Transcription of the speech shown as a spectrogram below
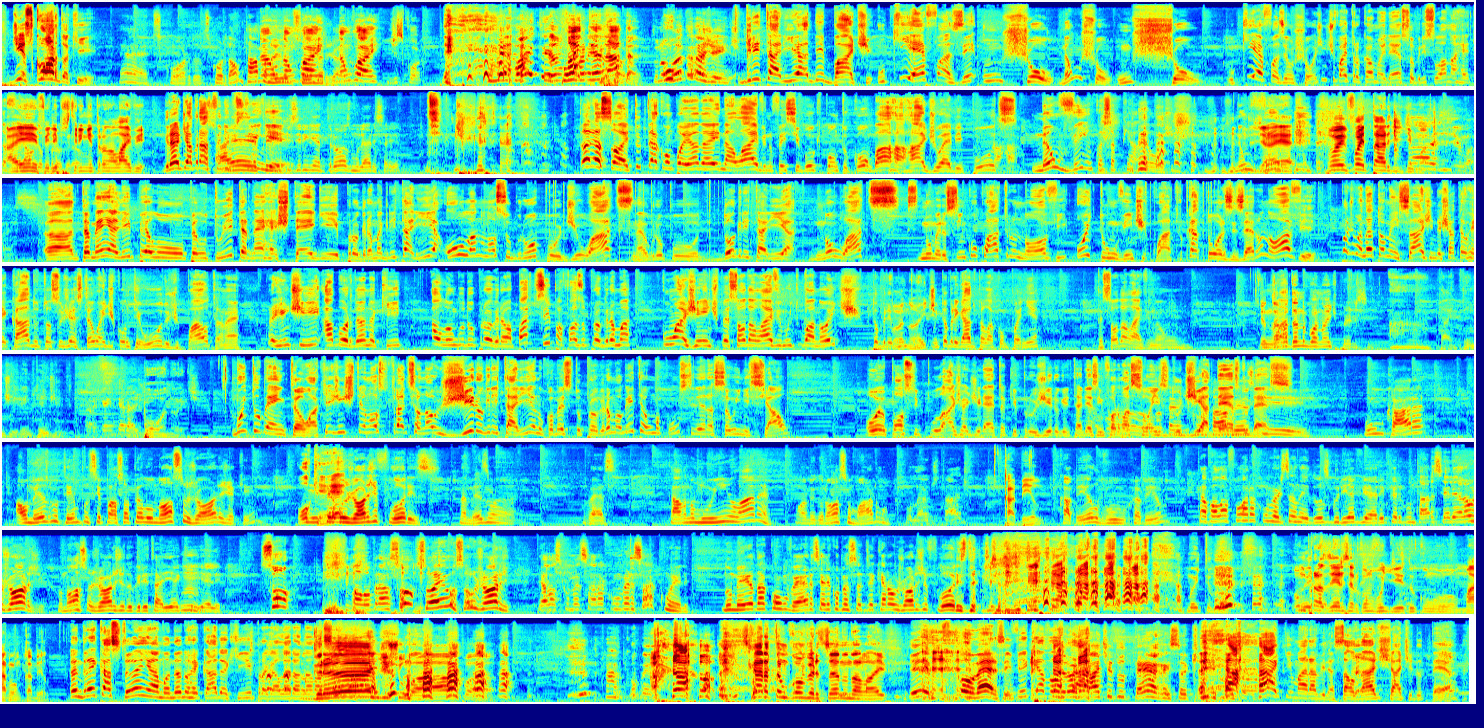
Discordo aqui. É, discordo. Discordar um tapa Não, não vai, não vai, discordo. Tu não vai ter Não porra vai ter nenhuma. nada. Tu não O- manda na gente. Gritaria Debate. O que é fazer um show? Não um show, um show. O que é fazer um show? A gente vai trocar uma ideia sobre isso lá na reta final Aê, do Felipe programa. String entrou na live. Grande abraço, Felipe Aê, String. Felipe String entrou, as mulheres saíram. Então, olha só, e tu que tá acompanhando aí na live no facebook.com barra rádio webputs, Ah. não venham com essa piada hoje. Não Já é. venham. Foi, foi tarde demais. demais. Ah, também ali pelo, pelo Twitter, né, hashtag programa Gritaria, ou lá no nosso grupo de Whats, né, o grupo do Gritaria no Whats, número 549-8124-1409. Pode mandar tua mensagem, deixar teu recado, tua sugestão aí de conteúdo, de pauta, né, pra gente ir abordando aqui ao longo do programa. Participa, faz o programa com a gente. Pessoal da live, muito boa noite. Muito, Boa muito- noite. muito obrigado pela companhia. Pessoal da live, não... Eu tava lá. dando boa noite pra ele sim. Ah, tá, entendido, entendido. O cara quer interagir. Boa noite. Muito bem, então. Aqui a gente tem o nosso tradicional giro gritaria no começo do programa. Alguém tem alguma consideração inicial? Ou eu posso ir pular já direto aqui pro giro gritaria as informações do dia contar a 10 do vez 10? que Um cara, ao mesmo tempo, se passou pelo nosso Jorge aqui. O E quê? pelo Jorge Flores, na mesma conversa. Tava no moinho lá, né? Um amigo nosso, o Marlon, o Léo de Tádio. Cabelo. Cabelo, vulgo cabelo. Tava lá fora conversando aí, duas gurias vieram e perguntaram se ele era o Jorge, o nosso Jorge do Gritaria aqui. Hum. E ele, sou! Falou pra ela, sou, sou eu, sou o Jorge. E elas começaram a conversar com ele. No meio da conversa, ele começou a dizer que era o Jorge Flores da Dinamite. Muito bom. Um prazer ser confundido com o Marlon Cabelo. Andrei Castanha mandando um recado aqui pra galera na nossa live. Grande chulapa! Os caras tão conversando na live. Conversem, fiquem à vontade. chat do Terra isso aqui. que maravilha, saudade chat do Terra.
